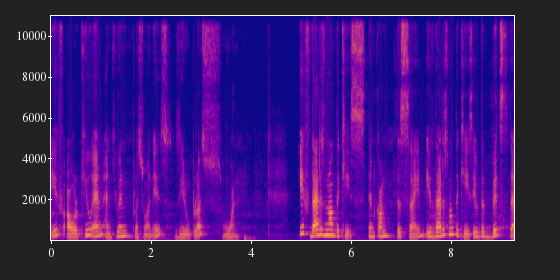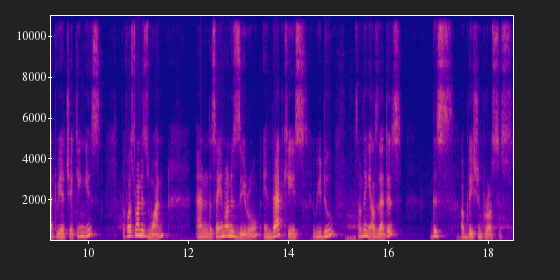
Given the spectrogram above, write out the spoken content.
if our qn and qn plus 1 is 0 plus 1. If that is not the case, then come this side. If that is not the case, if the bits that we are checking is, the first one is 1 and the second one is 0, in that case, we do something else that is this updation process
